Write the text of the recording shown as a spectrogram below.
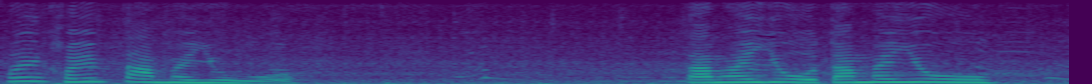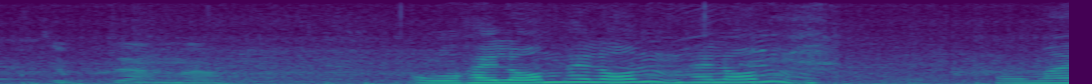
เฮ้ยเขายังตามให้อยู่เหรอตามให้อยู่ตามให้อยู่จุบเครื่องแล้ว โอ้ให้ล้มให้ล้มให้ล้มโอ้ไม่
